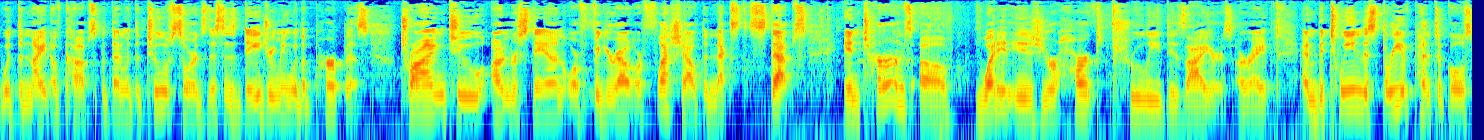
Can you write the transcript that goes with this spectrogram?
with the Knight of Cups, but then with the Two of Swords, this is daydreaming with a purpose, trying to understand or figure out or flesh out the next steps in terms of what it is your heart truly desires, all right? And between this Three of Pentacles,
